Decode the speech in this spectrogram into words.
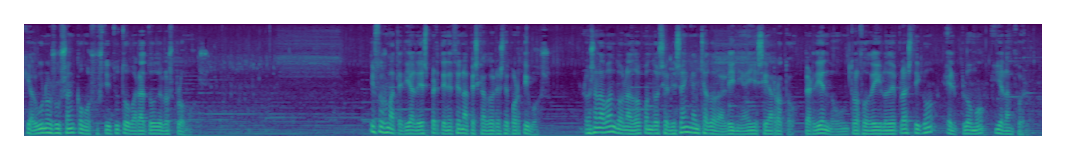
que algunos usan como sustituto barato de los plomos. Estos materiales pertenecen a pescadores deportivos. Los han abandonado cuando se les ha enganchado la línea y se ha roto, perdiendo un trozo de hilo de plástico, el plomo y el anzuelo.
